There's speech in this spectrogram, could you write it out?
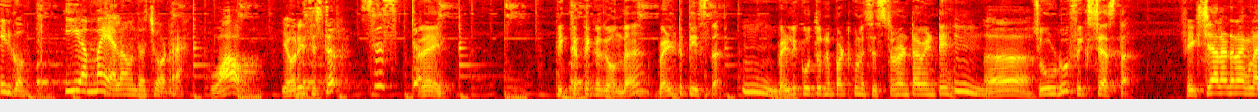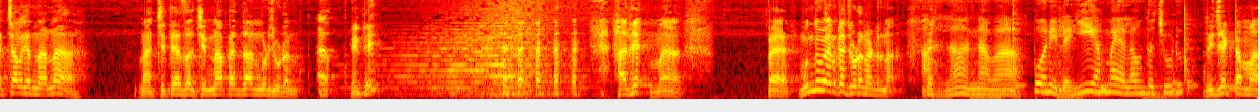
ఇదిగో ఈ అమ్మాయి ఎలా ఉందో చూడరా. వావ్ ఎవరి సిస్టర్? సిస్టర్. రే తిక్క తిక్కగా ఉందా? బెల్ట్ తీస్తా. పెళ్ళి కూతుర్ని పట్టుకుని సిస్టర్ అంటావేంటి? చూడు ఫిక్స్ చేస్తా. ఫిక్స్ చేయాలంటే నాకు నచ్చాలి కదా నాన్న. నచ్చితే అసలు చిన్న పెద్ద అని కూడా చూడను. ఏంటి? అదే మా- పే- ముందు వెనక చూడనంటున్నా అలా అన్నావా? పోనీలే ఈ అమ్మాయి ఎలా ఉందో చూడు. రిజెక్ట్ అమ్మా.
